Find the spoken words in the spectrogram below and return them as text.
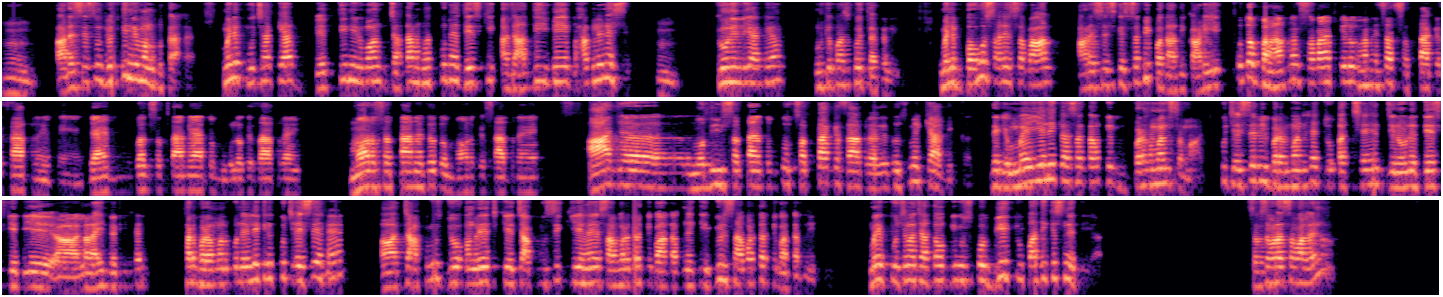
हम्म, आरएसएस में व्यक्ति निर्माण होता है। मैंने पूछा कि यार व्यक्ति निर्माण ज़्यादा महत्वपूर्ण है देश की आज़ादी में भाग लेने से? हम्म। क्यों नहीं लिया गया? उनके पास कोई तर्क नहीं। मैंने बहुत सारे सवाल आरएसएस के सभी पदाधिकारी वो तो ब्राह्मण समाज के लोग हमेशा सत्ता के साथ रहते हैं। चाहे मुगल सत्ता में आए तो मुगलों के साथ रहे मौर्य सत्ता में थे तो मौर्य के साथ रहे। आज मोदी सत्ता है तो तो सत्ता के साथ रहते तो उसमें क्या दिक्कत? देखिए मैं ये नहीं कह सकता हूँ कि ब्राह्मण समाज कुछ ऐसे भी ब्राह्मण है जो अच्छे हैं जिन्होंने देश के लिए लड़ाई लड़ी है। हर ब्राह्मण को नहीं लेकिन कुछ ऐसे हैं चापलूस जो अंग्रेज़ के चापलूसी किए हैं सावरकर की बात आपने की वीर सावरकर की बात आपने की। मैं पूछना चाहता हूँ कि उसको वीर की उपाधि किसने दिया? सबसे बड़ा सवाल है ना?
